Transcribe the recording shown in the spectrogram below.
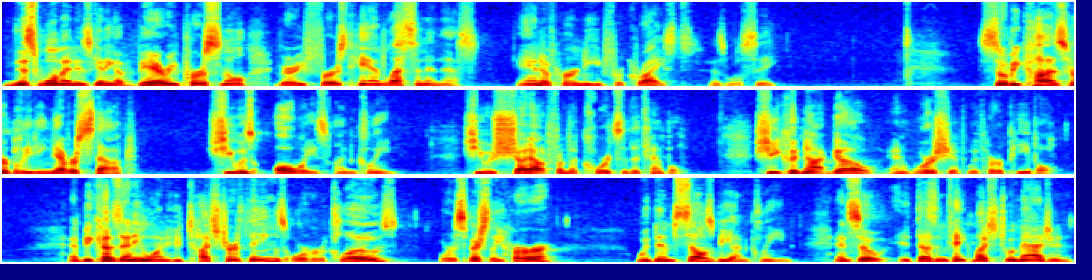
And this woman is getting a very personal, very first hand lesson in this and of her need for Christ, as we'll see. So, because her bleeding never stopped, she was always unclean. She was shut out from the courts of the temple. She could not go and worship with her people. And because anyone who touched her things or her clothes, or especially her, would themselves be unclean. And so it doesn't take much to imagine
